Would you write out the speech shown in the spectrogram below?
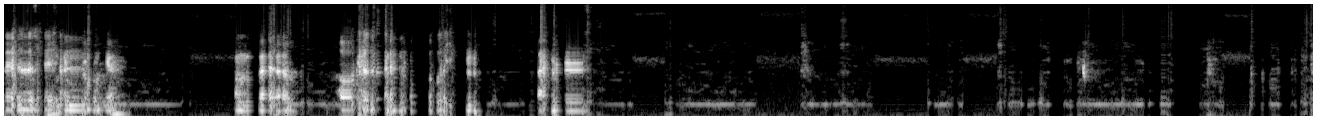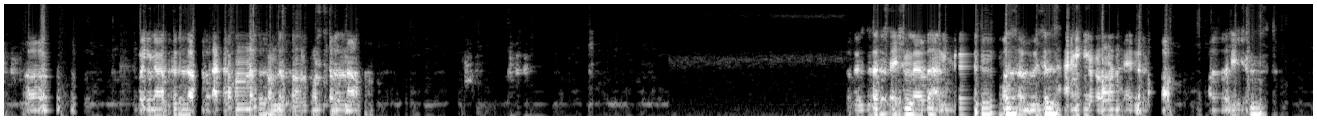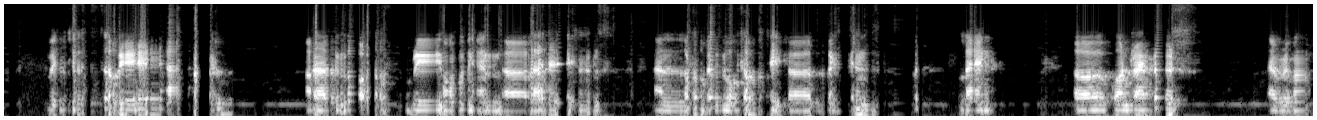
There's a station control room here, from where officers can position parameters. Uh, going up to the platform from the console now. So this is the station level and you can see more services hanging around in the top of the stations, which is separated after having lots of brainstorming and uh, stations and lots of workshops take uh, like sessions with land uh, contractors, everyone.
